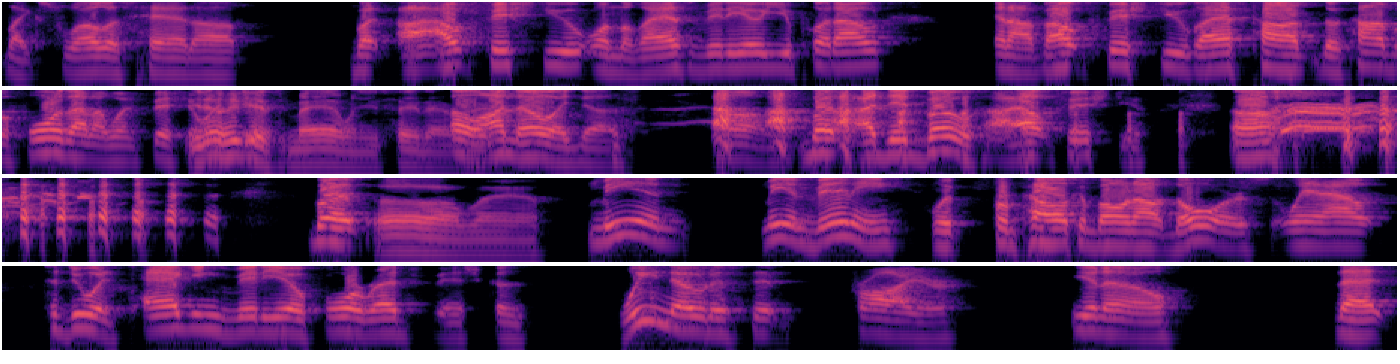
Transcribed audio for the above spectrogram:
like swell his head up. But I outfished you on the last video you put out, and I've outfished you last time the time before that I went fishing. you know he you. gets mad when you say that. Oh, I know he does. Um, but I did both. I outfished you. Uh, but oh man. me and me and Vinny with, from Pelican Bone Outdoors went out to do a tagging video for redfish because we noticed it prior. You know that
